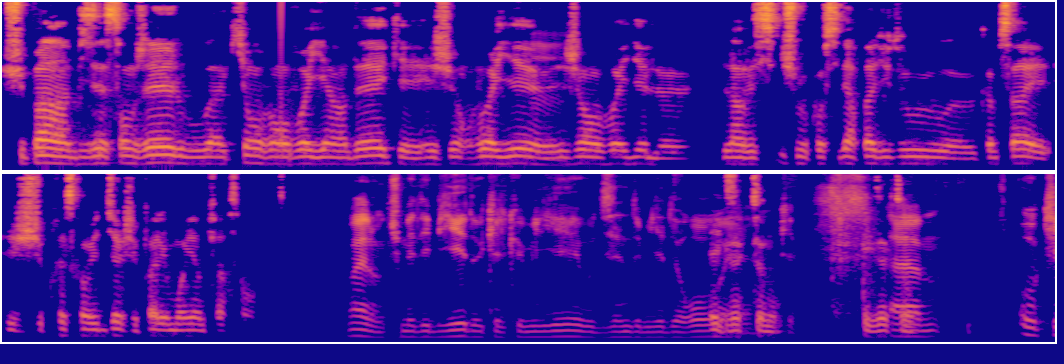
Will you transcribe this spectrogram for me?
je suis pas un business angel ou à qui on va envoyer un deck et je vais envoyer, euh, mmh. je vais envoyer le. Je me considère pas du tout euh, comme ça et, j'ai presque envie de dire que j'ai pas les moyens de faire ça en fait. Ouais, donc tu mets des billets de quelques milliers ou dizaines de milliers d'euros. Exactement. Exactement. Euh, ok,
